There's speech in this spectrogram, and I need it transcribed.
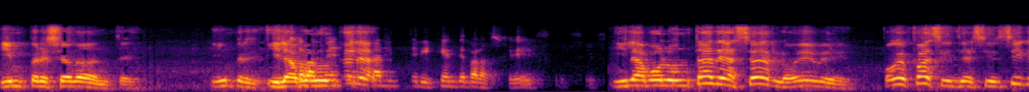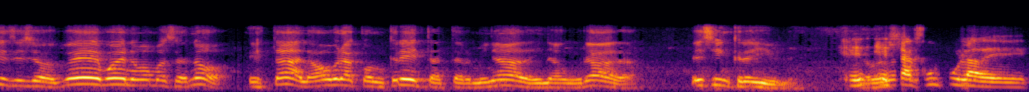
Impresionante. y la voluntad de... inteligente para hacer Y la voluntad de hacerlo, Eve. Porque es fácil decir, sí, qué sé yo, ve, bueno, vamos a hacer. No, está la obra concreta, terminada, inaugurada. Es increíble. esa cúpula de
